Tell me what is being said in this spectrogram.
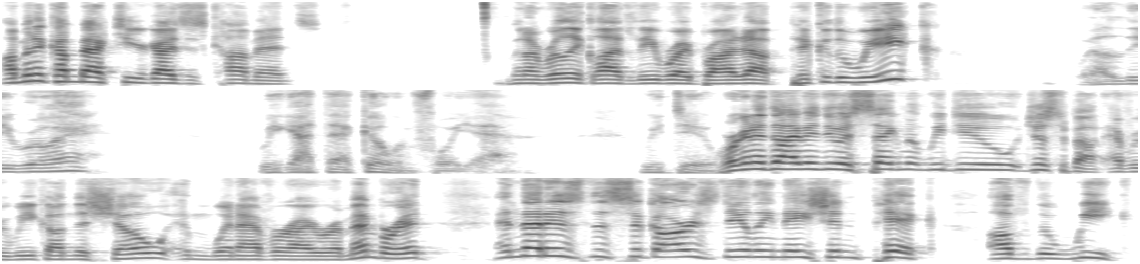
I'm going to come back to your guys' comments, but I'm really glad Leroy brought it up. Pick of the week? Well, Leroy, we got that going for you. We do. We're going to dive into a segment we do just about every week on the show and whenever I remember it. And that is the Cigars Daily Nation pick of the week.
